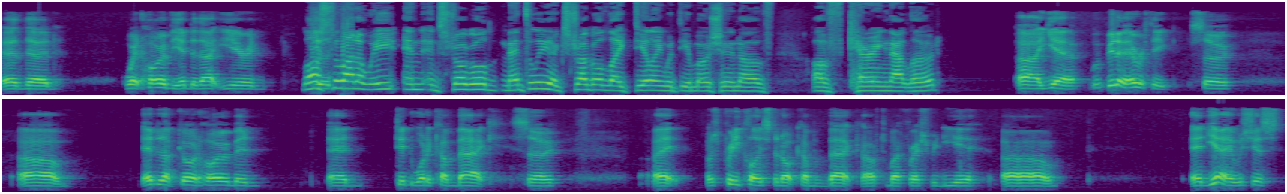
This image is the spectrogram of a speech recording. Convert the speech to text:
and then went home the end of that year and lost a lot of weight and, and struggled mentally, like struggled like dealing with the emotion of of carrying that load. Uh, yeah, a bit of everything. So um, ended up going home and and didn't want to come back. So I, I was pretty close to not coming back after my freshman year. Um, and yeah, it was just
